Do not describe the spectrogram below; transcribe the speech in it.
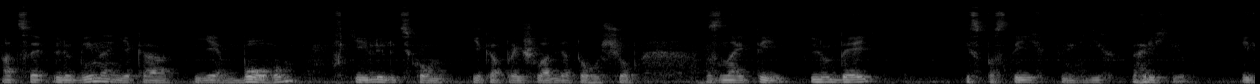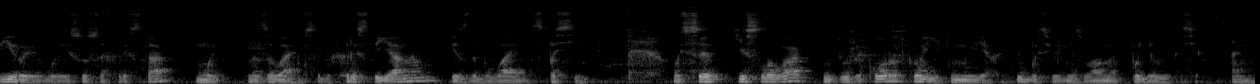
а це людина, яка є Богом в тілі людському, яка прийшла для того, щоб знайти людей і спасти їх від їх гріхів. І вірою в Ісуса Христа ми називаємо себе християнами і здобуваємо спасіння. Ось це ті слова дуже коротко, якими я хотів би сьогодні з вами поділитися. Амінь.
